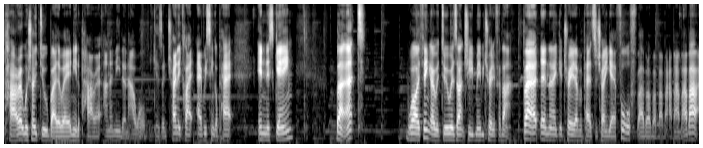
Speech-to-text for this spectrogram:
parrot, which I do by the way, I need a parrot and I need an owl because I'm trying to collect every single pet in this game. But what I think I would do is actually maybe trade it for that. But then I could trade other pets to try and get a fourth. Blah, blah, blah, blah, blah, blah, blah.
